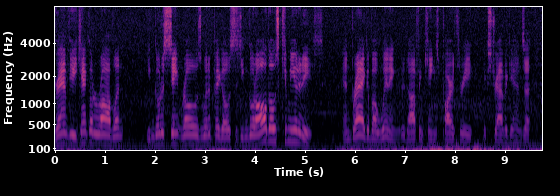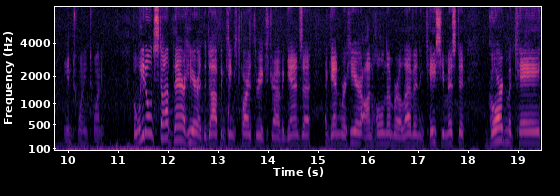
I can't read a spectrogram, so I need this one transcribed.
Grandview. You can't go to Roblin. You can go to St. Rose, Winnipegosis. You can go to all those communities and brag about winning the Dauphin Kings Par 3 Extravaganza in 2020. But we don't stop there here at the Dauphin Kings Par 3 Extravaganza. Again, we're here on hole number 11. In case you missed it, Gord McKay,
